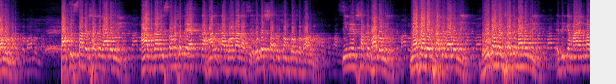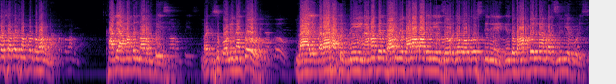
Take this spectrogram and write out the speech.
ভালো না। পাকিস্তানের সাথে ভালো নেই। আফগানিস্তানের সাথে একটা হালকা বর্ডার আছে, ওদের সাথে সম্পর্ক ভালো না। চীনের সাথে ভালো নেই নেপালের সাথে ভালো নেই ভুটানের সাথে ভালো নেই এদিকে মায়ানমারের সাথে সম্পর্ক ভালো না। খালি আমাদের নরম পেয়েছি। আমরা কিছু বলি না তো? দ্বীন, আমাদের ধর্মে বাড়াবাড়ি জোর জবরদস্তি কিন্তু ভাববেন না আমরা ঝিমিয়ে পড়েছি।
